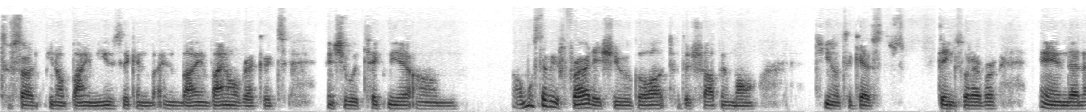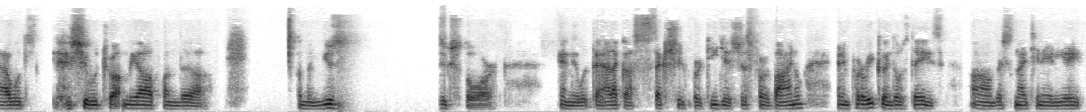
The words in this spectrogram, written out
to start, you know, buying music and, and buying vinyl records. And she would take me um, almost every Friday. She would go out to the shopping mall, to, you know, to get things, whatever. And then I would, she would drop me off on the on the music store, and it, they had like a section for DJs just for vinyl. And in Puerto Rico in those days, um, that's 1988,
